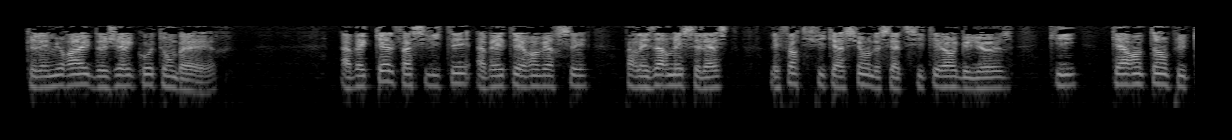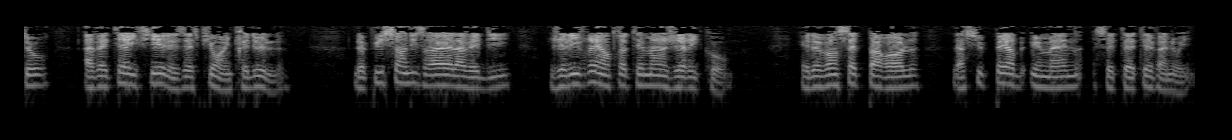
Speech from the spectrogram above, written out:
que les murailles de Jéricho tombèrent. Avec quelle facilité avaient été renversées par les armées célestes les fortifications de cette cité orgueilleuse qui, quarante ans plus tôt, avait terrifié les espions incrédules. Le puissant d'Israël avait dit, J'ai livré entre tes mains Jéricho. Et devant cette parole, la superbe humaine s'était évanouie.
